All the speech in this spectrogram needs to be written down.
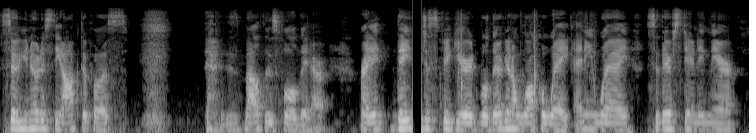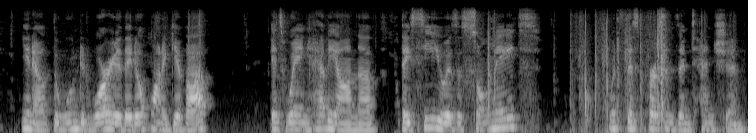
So you notice the octopus, his mouth is full there right? They just figured, well, they're going to walk away anyway. So they're standing there, you know, the wounded warrior. They don't want to give up. It's weighing heavy on them. They see you as a soulmate. What's this person's intention?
